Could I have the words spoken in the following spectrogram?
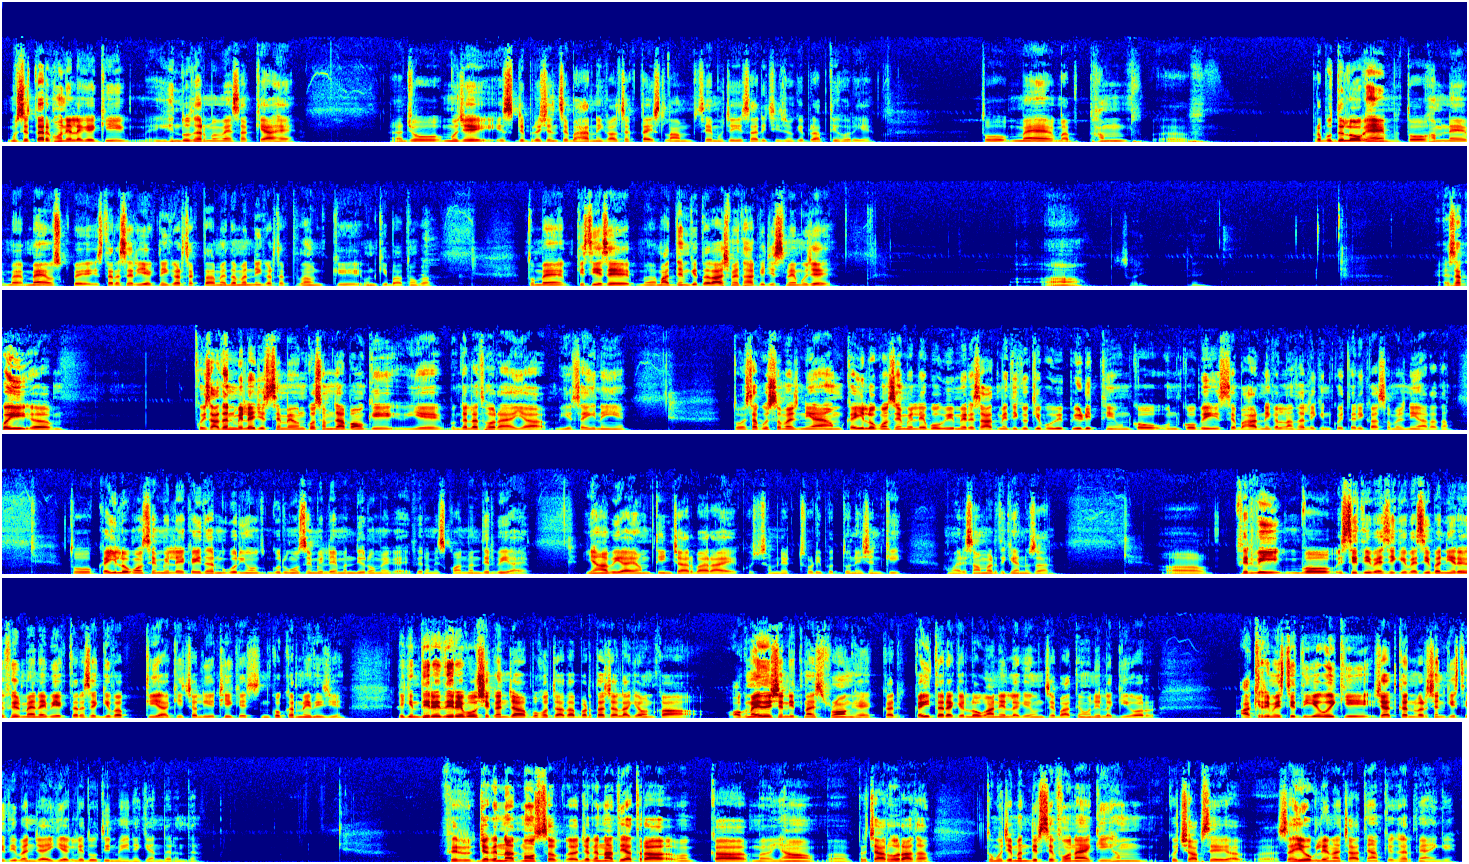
मुझसे तर्क होने लगे कि हिंदू धर्म में ऐसा क्या है जो मुझे इस डिप्रेशन से बाहर निकाल सकता है इस्लाम से मुझे ये सारी चीज़ों की प्राप्ति हो रही है। तो मैं अब हम प्रबुद्ध लोग हैं तो हमने मैं, उस पर इस तरह से रिएक्ट नहीं कर सकता मैं दमन नहीं कर सकता था उनकी उनकी बातों का। तो मैं किसी ऐसे माध्यम की तलाश में था कि जिसमें मुझे सॉरी ऐसा कोई आ, कोई साधन मिले जिससे मैं उनको समझा पाऊँ कि ये गलत हो रहा है या ये सही नहीं है? तो ऐसा कुछ समझ नहीं आया। हम कई लोगों से मिले वो भी मेरे साथ में थी क्योंकि वो भी पीड़ित थी। उनको उनको भी इससे बाहर निकलना था लेकिन कोई तरीका समझ नहीं आ रहा था। तो कई लोगों से मिले कई धर्म गुरुओं गुरुओं से मिले मंदिरों में गए फिर हम इस्कॉन मंदिर भी आए। यहाँ भी आए हम तीन चार बार आए कुछ हमने थोड़ी बहुत डोनेशन की हमारे सामर्थ्य के अनुसार। फिर भी वो स्थिति वैसी की वैसी बनी रही, फिर मैंने भी एक तरह से गिव अप किया कि चलिए ठीक है, इनको करने दीजिए। लेकिन धीरे धीरे वो शिकंजा बहुत ज़्यादा बढ़ता चला गया, उनका ऑर्गेनाइजेशन इतना स्ट्रांग है, कर, कई तरह के लोग आने लगे, उनसे बातें होने लगी और आखिर में स्थिति ये हुई कि शायद कन्वर्शन की स्थिति बन जाएगी अगले दो तीन महीने के अंदर अंदर फिर जगन्नाथ महोत्सव, जगन्नाथ यात्रा का यहाँ प्रचार हो रहा था। तो मुझे मंदिर से फ़ोन आया कि हम कुछ आपसे सहयोग लेना चाहते हैं आपके घर पे आएँगे।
